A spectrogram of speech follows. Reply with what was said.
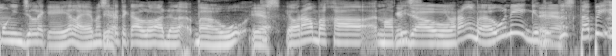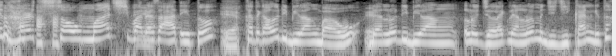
ngomongin jelek ya lah ya Maksudnya Iya. ketika lo adalah bau Iya. Terus ya orang bakal notice Ngejauh. "Ini orang bau nih gitu Iya. Terus tapi it hurts so much pada Iya. saat itu Iya. Ketika lo dibilang bau Iya. Dan lo dibilang lo jelek Dan lo menjijikan gitu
